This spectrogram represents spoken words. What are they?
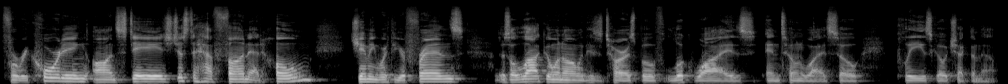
for recording on stage, just to have fun at home, jamming with your friends. There's a lot going on with these guitars, both look-wise and tone-wise, so please go check them out.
